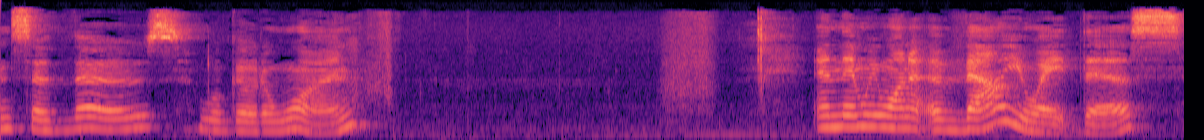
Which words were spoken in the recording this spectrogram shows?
And so those will go to 1. And then we want to evaluate this.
